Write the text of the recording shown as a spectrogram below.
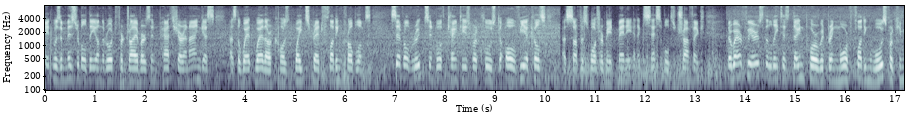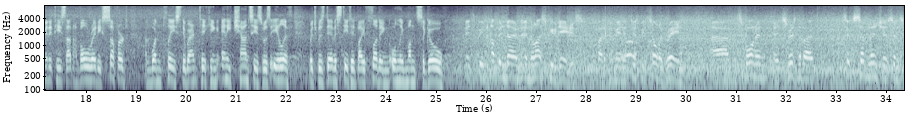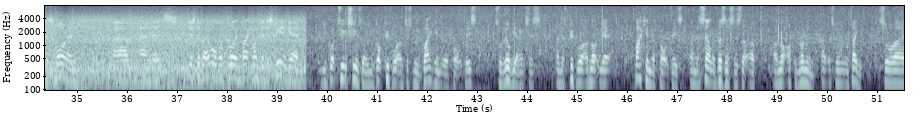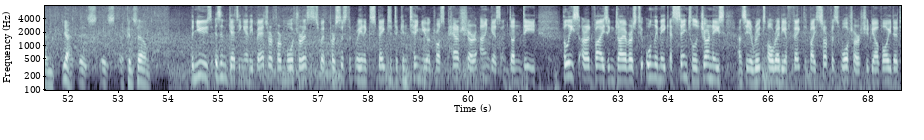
It was a miserable day on the road for drivers in Perthshire and Angus as the wet weather caused widespread flooding problems. Several routes in both counties were closed to all vehicles as surface water made many inaccessible to traffic. There were fears the latest downpour would bring more flooding woes for communities that have already suffered, and one place they weren't taking any chances was Alyth, which was devastated by flooding only months ago. It's been up and down in the last few days, but I mean it's just been solid rain. Uh, this morning it's risen about six, seven inches since this morning, um, and it's just about overflowing back onto the street again. You've got two extremes there. You've got people that have just moved back into their properties, so they'll be anxious, and there's people that are not yet back in their properties, and there's certainly businesses that are, are not up and running at this moment in time. So um, yeah, it's it's a concern. The news isn't getting any better for motorists, with persistent rain expected to continue across Perthshire, Angus, and Dundee. Police are advising drivers to only make essential journeys and say routes already affected by surface water should be avoided.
